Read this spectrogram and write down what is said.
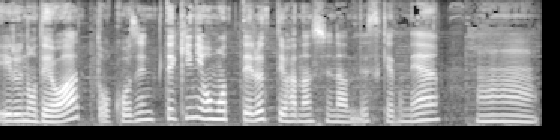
いるのではと個人的に思ってるっていう話なんですけどね。うん。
